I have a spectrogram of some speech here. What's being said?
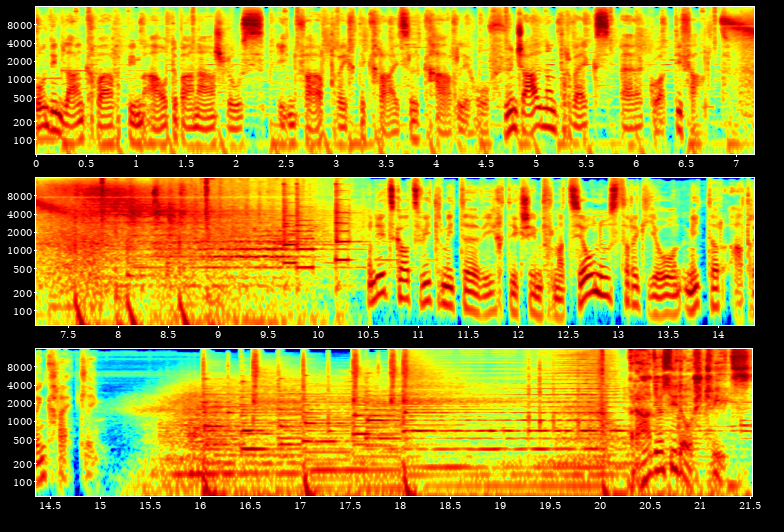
und in Langquart beim Autobahnanschluss in Fahrtrichtung Kreisel Karlihof. Ich wünsche allen unterwegs eine gute Fahrt. Und jetzt geht es weiter mit der wichtigsten Information aus der Region mit der Adrian Kretli. Radio Südostschweiz,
